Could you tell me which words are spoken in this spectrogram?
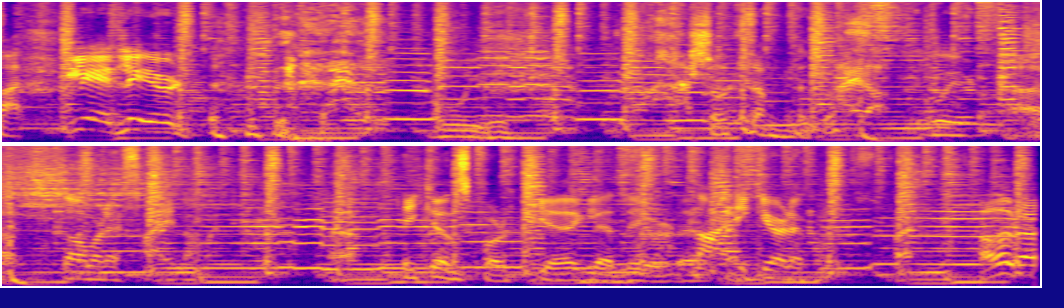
Nei. Gledelig jul! God jul. Det er så kranglete. Nei da, god jul. Da var det feil av meg. Ikke ønsk folk eh, gledelig jul. Nei, ikke gjør det. Nei. Ha det bra.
